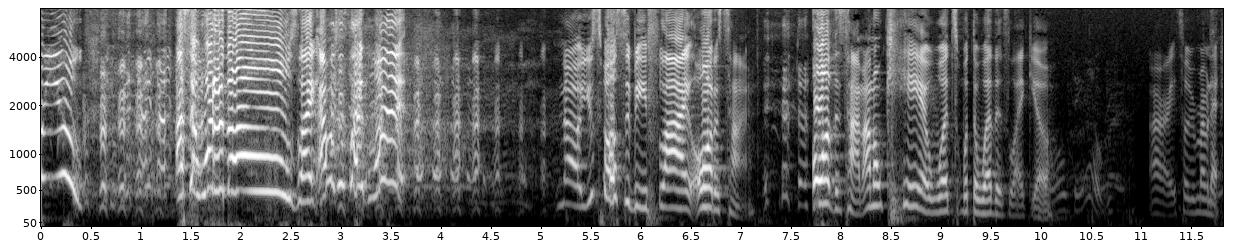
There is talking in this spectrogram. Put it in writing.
are you?" I said, "What are those?" Like I was just like, "What?" No, you're supposed to be fly all the time, all the time. I don't care what's what the weather's like, yo. All right, so remember that.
